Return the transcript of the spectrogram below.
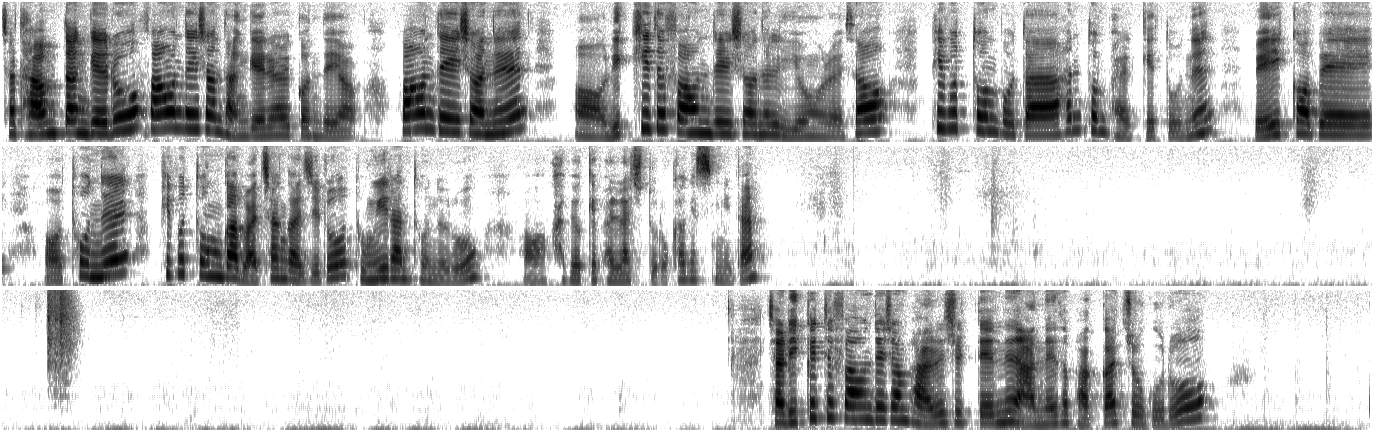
자 다음 단계로 파운데이션 단계를 할 건데요. 파운데이션은 어, 리퀴드 파운데이션을 이용을 해서 피부톤보다 한 톤 밝게 또는 메이크업의 어, 톤을 피부톤과 마찬가지로 동일한 톤으로 어, 가볍게 발라주도록 하겠습니다. 자, 리퀴드 파운데이션 바르실 때는 안에서 바깥쪽으로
